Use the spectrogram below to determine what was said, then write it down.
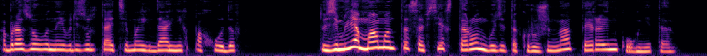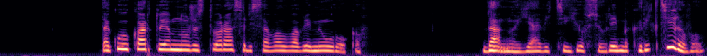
образованные в результате моих дальних походов, то земля мамонта со всех сторон будет окружена терра инкогнита. Такую карту я множество раз рисовал во время уроков. Да, но я ведь ее все время корректировал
